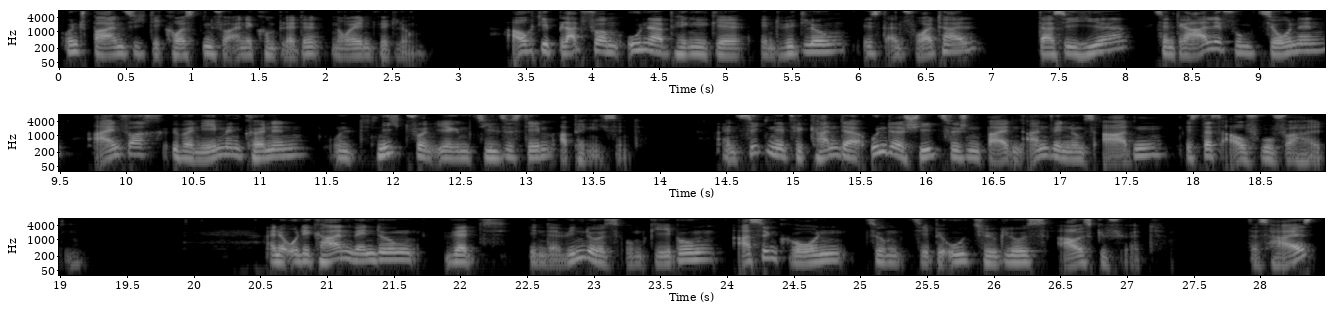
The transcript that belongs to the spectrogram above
und sparen sich die Kosten für eine komplette Neuentwicklung. Auch die plattformunabhängige Entwicklung ist ein Vorteil, da Sie hier zentrale Funktionen einfach übernehmen können und nicht von Ihrem Zielsystem abhängig sind. Ein signifikanter Unterschied zwischen beiden Anwendungsarten ist das Aufrufverhalten. Eine ODK-Anwendung wird in der Windows-Umgebung asynchron zum CPU-Zyklus ausgeführt. Das heißt,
